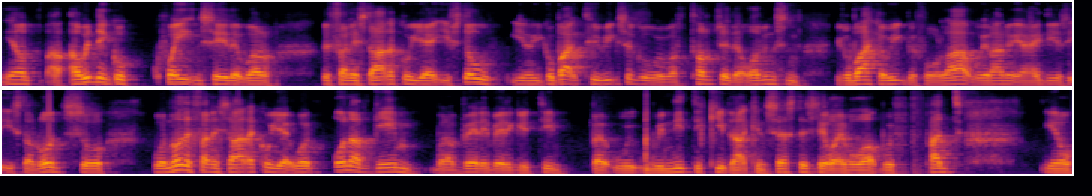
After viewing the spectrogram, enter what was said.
you know I, I wouldn't go quite and say that we're the finished article yet. You still, you know, you go back two weeks ago, we were turgid at Livingston. You go back a week before that, we ran out of ideas at Easter Road. So we're not the finished article yet. We're on our game. We're a very, very good team, but we, we need to keep that consistency level up. We've had, you know,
